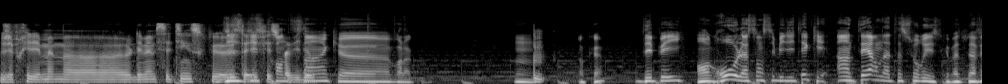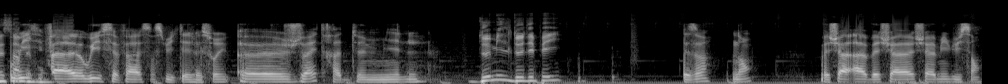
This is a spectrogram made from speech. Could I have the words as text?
J'ai pris les mêmes, euh, les mêmes settings que t'avais fait sur la vidéo. 35, euh, voilà quoi. Hmm. Hmm. Ok. DPI. En gros, la sensibilité qui est interne à ta souris. Ce que pas tout à fait ça. Oui, oui c'est pas la sensibilité de la souris. Euh, je dois être à 2000. 2000 de DPI C'est ça? Non? Bah, je, suis à, ah, bah, je suis à 1800.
